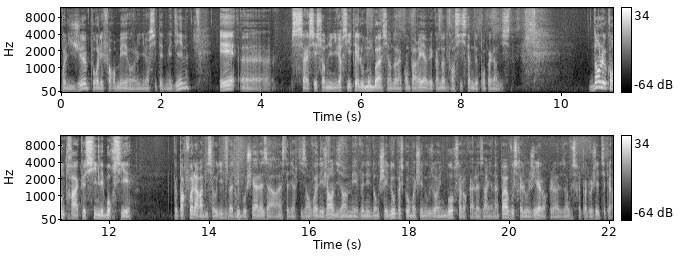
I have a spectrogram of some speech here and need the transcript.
religieux pour les former à l'université de Médine. Et euh, c'est son université Lumumba, si on doit la comparer avec un autre grand système de propagandistes. Dans le contrat que signent les boursiers, que parfois l'Arabie Saoudite va débaucher à Lazare, hein, c'est-à-dire qu'ils envoient des gens en disant mais venez donc chez nous parce qu'au moins chez nous vous aurez une bourse alors qu'à Lazare il n'y en a pas, vous serez logé alors que Lazare vous ne serez pas logé, etc.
